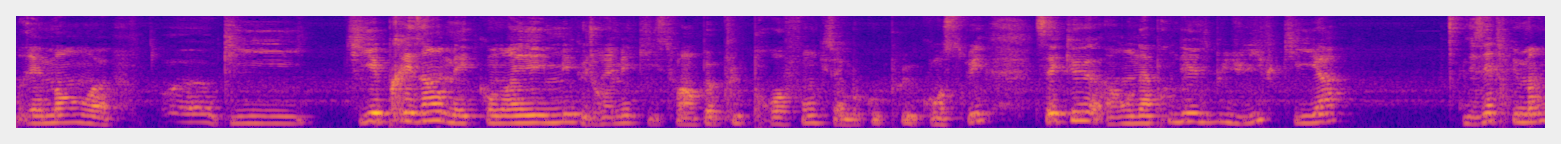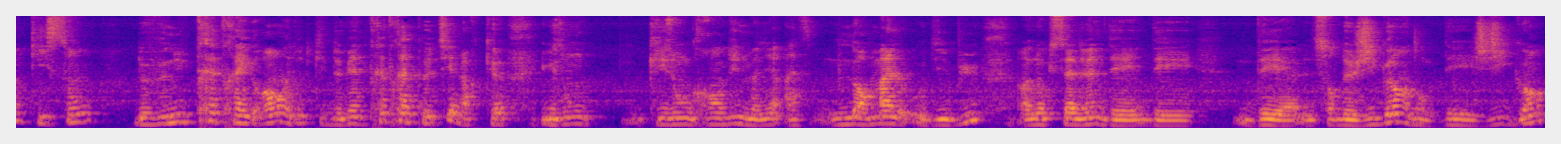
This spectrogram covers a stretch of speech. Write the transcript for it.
vraiment qui, qui est présent mais qu'on aurait aimé, que j'aurais aimé qu'il soit un peu plus profond, qu'il soit beaucoup plus construit, c'est que euh, on apprend dès le début du livre qu'il y a des êtres humains qui sont devenus très très grands et d'autres qui deviennent très très petits alors qu'ils ont qu'ils ont grandi de manière normale au début, hein, donc ça devient des, des, des euh, une sorte de gigants, donc des gigants,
